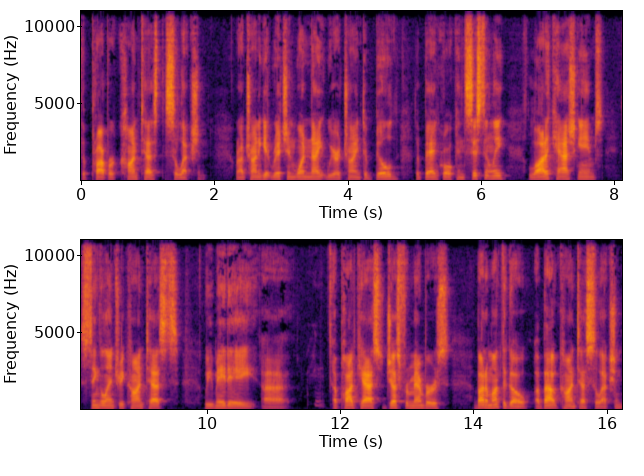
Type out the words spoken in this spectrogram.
the proper contest selection. We're not trying to get rich in one night. We are trying to build the bankroll consistently a lot of cash games, single entry contests. We made a uh, a podcast just for members about a month ago about contest selection,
